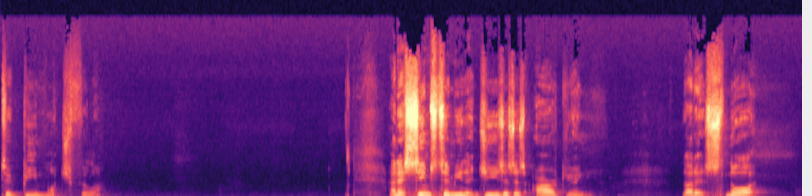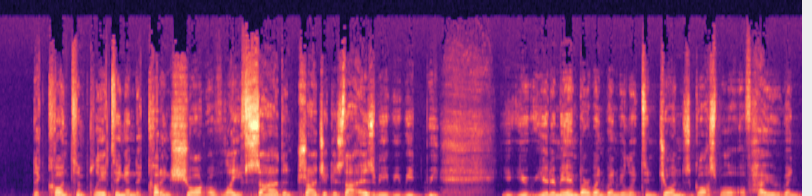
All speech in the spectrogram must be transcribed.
to be much fuller. And it seems to me that Jesus is arguing that it's not the contemplating and the cutting short of life, sad and tragic as that is. We, we, we, we you, you remember when, when we looked in John's Gospel of how when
